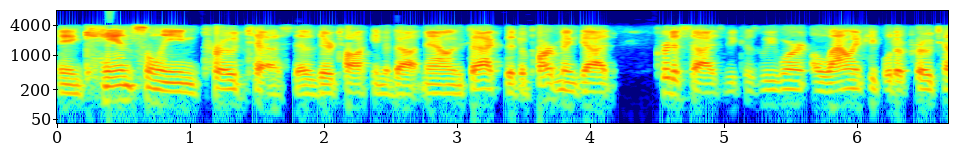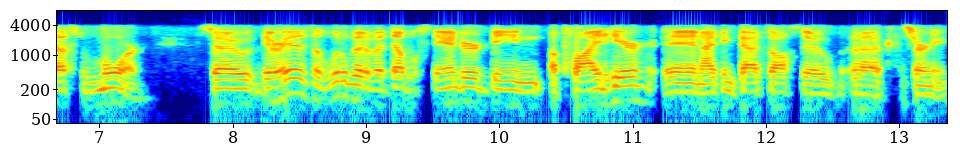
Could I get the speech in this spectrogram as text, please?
and canceling protests, as they're talking about now. In fact, the department got criticized because we weren't allowing people to protest more. So there is a little bit of a double standard being applied here, and I think that's also uh, concerning.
